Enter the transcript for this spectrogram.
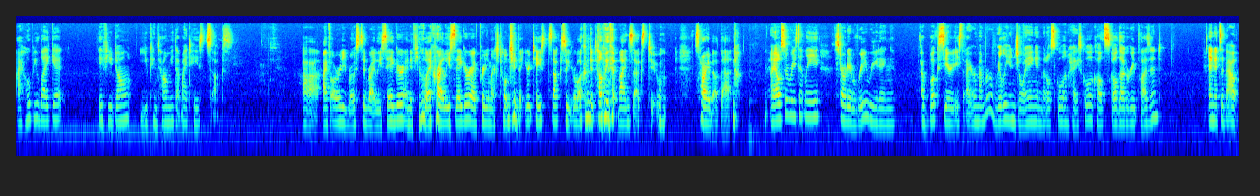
I hope you like it. If you don't, you can tell me that my taste sucks. Uh, I've already roasted Riley Sager, and if you like Riley Sager, I've pretty much told you that your taste sucks, so you're welcome to tell me that mine sucks too. Sorry about that. I also recently started rereading a book series that I remember really enjoying in middle school and high school called Skulduggery Pleasant. And it's about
